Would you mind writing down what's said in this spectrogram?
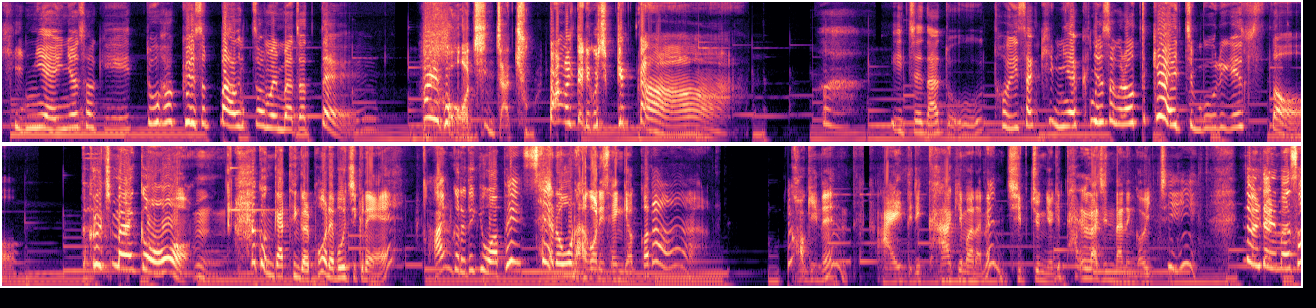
김리아 이 녀석이 또 학교에서 빵점을 맞았대. 아이고 진짜 죽빵을 때리고 싶겠다 아, 이제 나도 더 이상 김리아 그 녀석을 어떻게 할지 모르겠어. 그러지 말고. 음, 학원 같은 걸 보내보지 그래. 안 그래도 요 앞에 새로운 학원이 생겼거든. 거기는 아이들이 가기만 하면 집중력이 달라진다는 거 있지. 널 닮아서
